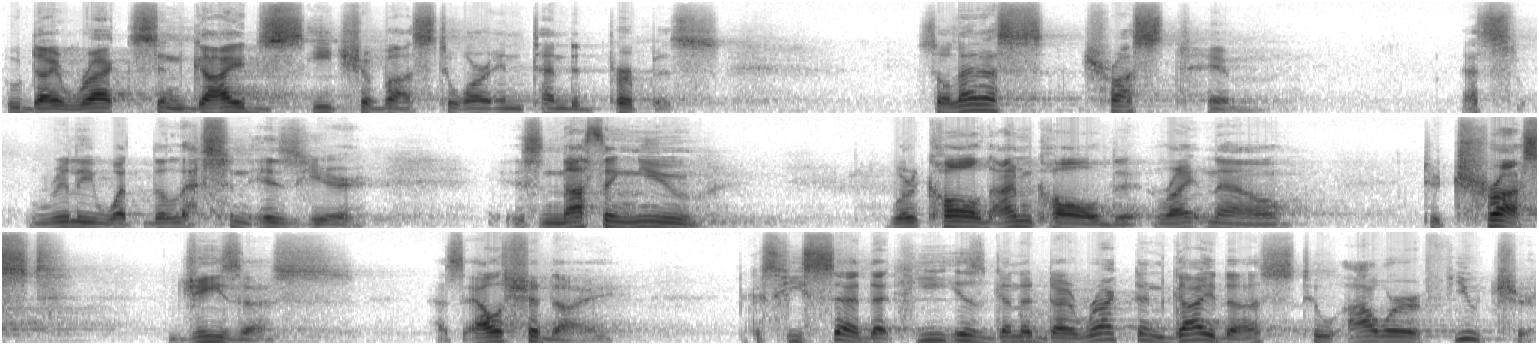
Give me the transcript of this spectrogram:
who directs and guides each of us to our intended purpose. So let us trust Him. That's really what the lesson is here. It's nothing new. We're called, I'm called right now to trust Jesus as El Shaddai because he said that he is going to direct and guide us to our future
